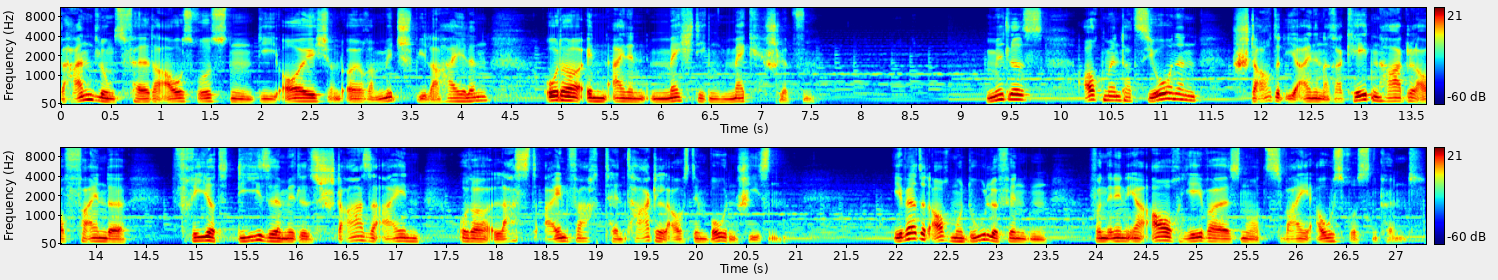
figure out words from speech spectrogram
Behandlungsfelder ausrüsten, die euch und eure Mitspieler heilen oder in einen mächtigen Mech schlüpfen. Mittels Augmentationen startet ihr einen Raketenhagel auf Feinde, friert diese mittels Stase ein oder lasst einfach Tentakel aus dem Boden schießen. Ihr werdet auch Module finden, von denen ihr auch jeweils nur zwei ausrüsten könnt.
